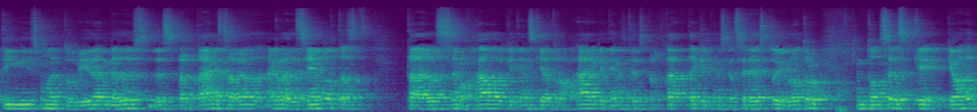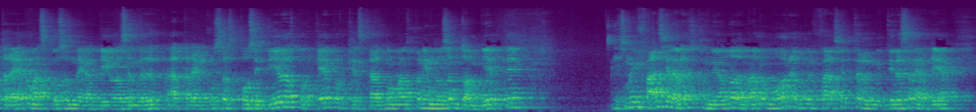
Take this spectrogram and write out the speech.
ti mismo, de tu vida, en vez de despertar y estar agradeciendo, estás, estás enojado, que tienes que ir a trabajar, que tienes que despertarte, que tienes que hacer esto y lo otro. Entonces, ¿qué, qué vas a traer? Más cosas negativas en vez de atraer cosas positivas. ¿Por qué? Porque estás nomás poniéndose en tu ambiente. Es muy fácil, a veces cuando yo ando de mal humor, es muy fácil transmitir esa energía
